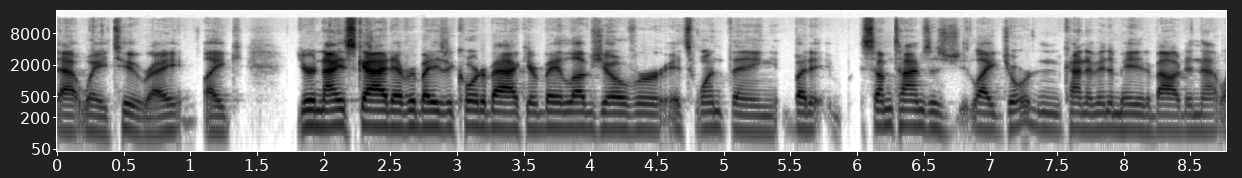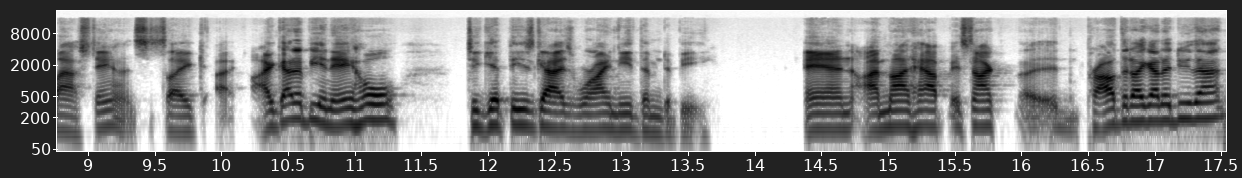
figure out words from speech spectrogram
that way too, right? Like you're a nice guy to everybody's a quarterback, everybody loves you over. It's one thing, but it, sometimes as like Jordan kind of intimated about in that last dance, it's like I, I got to be an a hole to get these guys where I need them to be. And I'm not happy. It's not uh, proud that I got to do that,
